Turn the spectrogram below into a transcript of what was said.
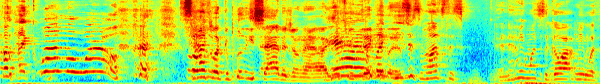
I'm like, what in the world? Someone's like completely savage on that. Like, Yeah, that's like he just wants this, and now he wants to go at me with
